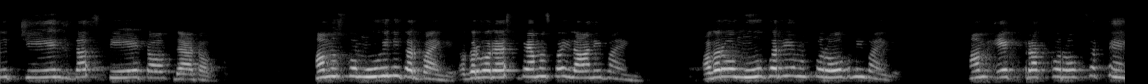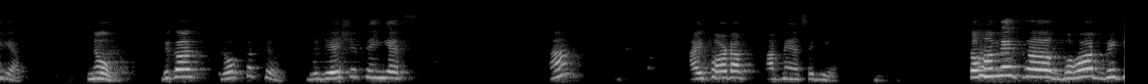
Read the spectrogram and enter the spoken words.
to change the state of that object. हम उसको मूव ही नहीं कर पाएँगे अगर वो रेस्ट पे हम उसको हिला नहीं पाएँगे अगर वो मूव कर रही है हम उसको रोक नहीं पाएँगे हम एक ट्रक को रोक सकते हैं क्या? नो no. बिकॉज़ रोक सकते हो? Brijesh Singh yes I thought आप, आपने ऐसे किया। तो हम एक बहुत बिग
